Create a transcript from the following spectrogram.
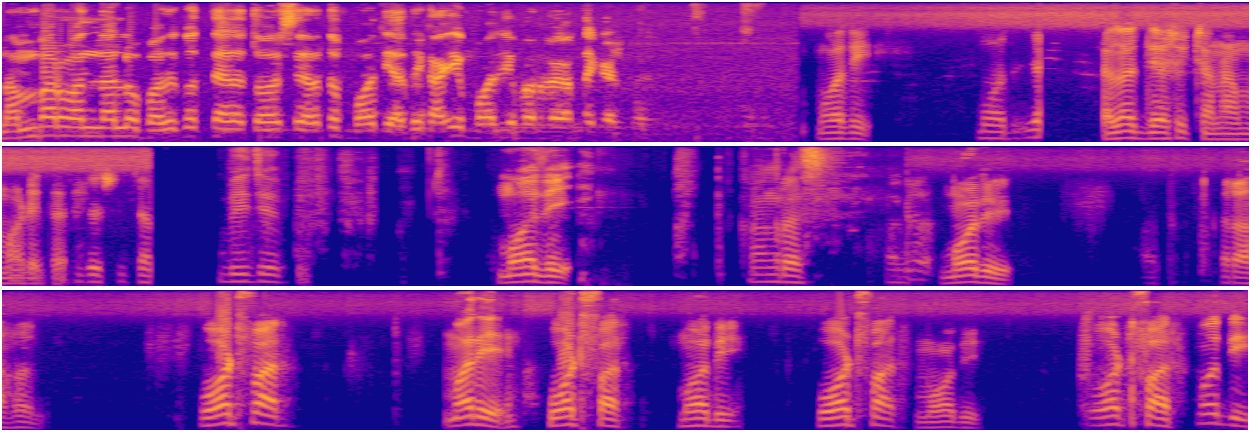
ನಂಬರ್ ಒನ್ ನಲ್ಲೂ ಬದುಕುತ್ತೆ ಅಂತ ತೋರಿಸಿರೋದು ಮೋದಿ. ಅದಕ್ಕಾಗಿ ಮೋದಿ ಬರ್ಬೇಕಂತ ಕೇಳ್ತಾರೆ ಮೋದಿ. ಮೋದಿ. ಎಲ್ಲ ದೇಶಕ್ಕೆ ಚೆನ್ನಾಗಿ ಮಾಡಿದ್ದಾರೆ. BJP. Modi. Congress. Modi. Rahul. Vote for Modi. Vote for Modi. Vote for Modi. Vote for Modi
